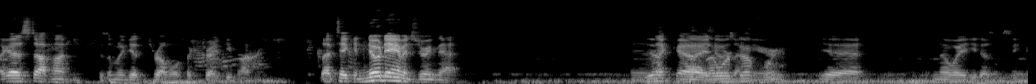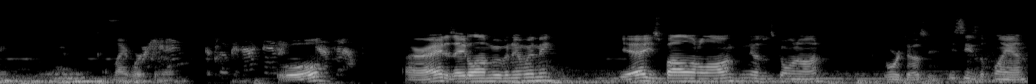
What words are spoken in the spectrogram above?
I gotta stop hunting because I'm gonna get in trouble if I try to keep hunting. But I've taken no damage during that. And Yeah, that guy that knows worked I'm here. Yeah. There's no way he doesn't see me. That might work for me. Cool. Alright, is Eidolon moving in with me? Yeah, he's following along. He knows what's going on. Or does he? He sees the plan.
